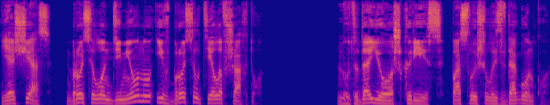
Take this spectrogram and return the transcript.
«Я сейчас», — бросил он Демиону и вбросил тело в шахту. «Ну ты даешь, Крис», — послышалось вдогонку.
